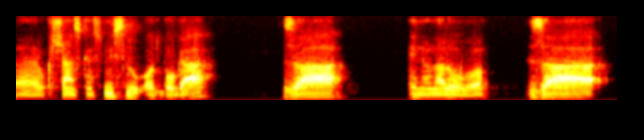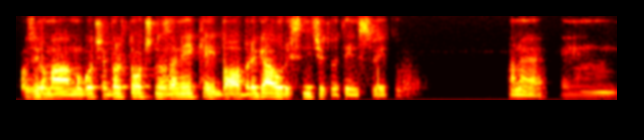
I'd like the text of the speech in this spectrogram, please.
v krščanskem smislu od Boga za eno nalogo, za oziroma mogoče bolj točno za nekaj dobrega uresničiti v tem svetu. In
